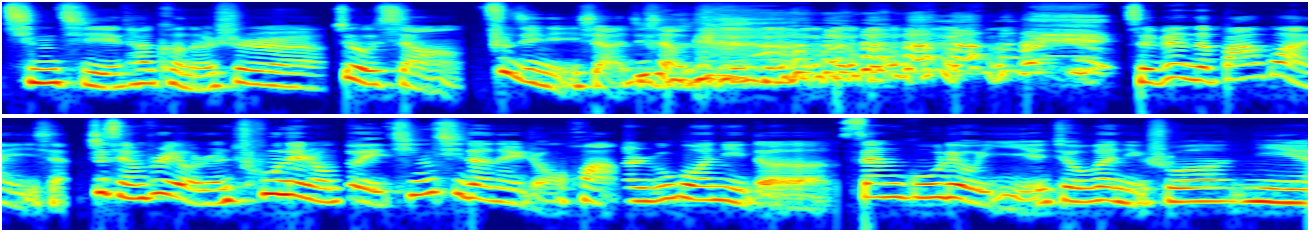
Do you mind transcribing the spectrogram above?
亲戚他可能是就想刺激你一下，就想跟 随便的八卦一下。之前不是有人出那种怼亲戚的那种话？如果你的三姑六姨就问你说你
